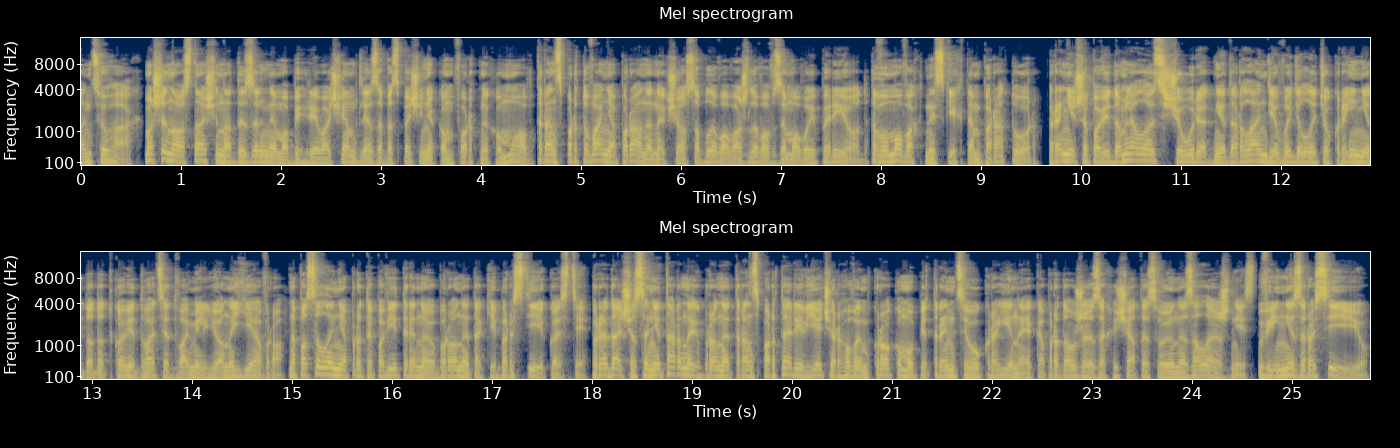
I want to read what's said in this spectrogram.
ланцюгах. Машина оснащена дизельним обігрівачем для забезпечення комфортних умов, транспортування поранених, що особливо важливо в зимовий період, та в умовах низьких температур. Раніше повідомлялось, що уряд Нідерландів виділить Україні додаткові 22 мільйони євро на посилення протиповітряної оборони та кіберстійкості. Передача санітарних бронетранспортерів є черговим кроком у підтримці України, яка продовжує захищати свою незалежність у війні з Росією.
